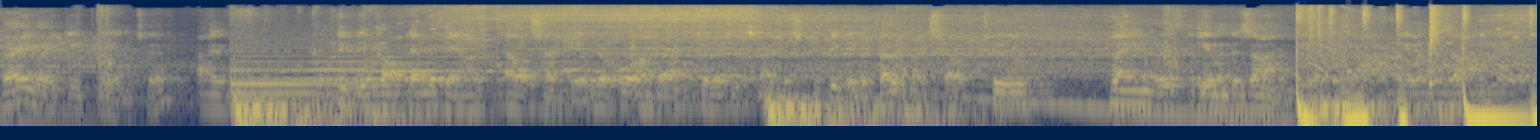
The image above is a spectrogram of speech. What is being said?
Very, very deeply into. I've completely dropped everything else I did, all other activities, and I just completely devote myself to playing with human design. Human design.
